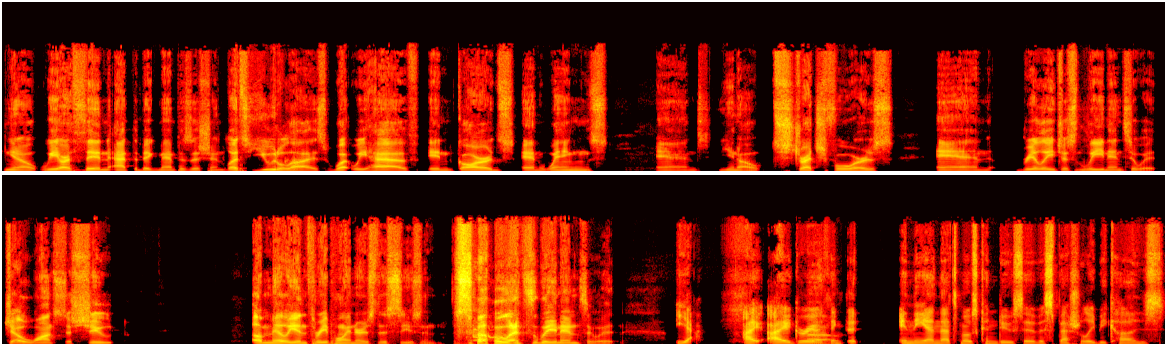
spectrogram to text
you know, we are thin at the big man position. Let's utilize what we have in guards and wings and, you know, stretch fours and really just lean into it. Joe wants to shoot a million three pointers this season. So let's lean into it. Yeah. I I agree. I Um, think that in the end, that's most conducive, especially because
